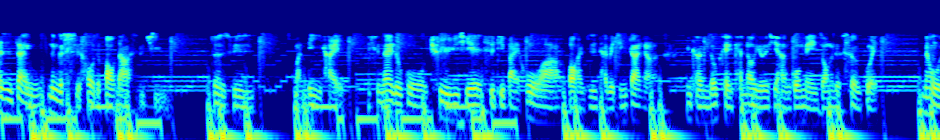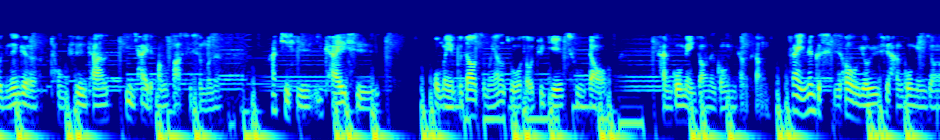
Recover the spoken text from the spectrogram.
但是在那个时候的爆炸时期，真的是蛮厉害。现在如果去一些实体百货啊，包含是台北金站啊，你可能都可以看到有一些韩国美妆的设柜。那我的那个同事他厉害的方法是什么呢？他其实一开始，我们也不知道怎么样着手去接触到韩国美妆的供应厂商。在那个时候，由于是韩国美妆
